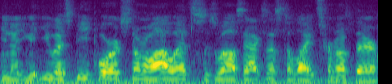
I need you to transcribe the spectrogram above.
You know, you get USB ports, normal outlets, as well as access to lights from up there.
